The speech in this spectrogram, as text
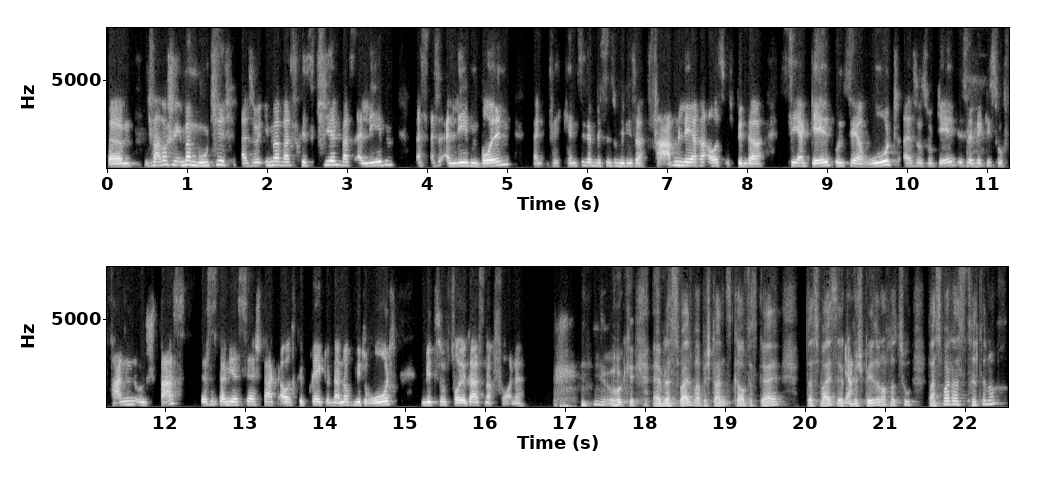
ähm, ich war aber schon immer mutig, also immer was riskieren, was erleben, was, also erleben wollen. Vielleicht kennt Sie da ein bisschen so mit dieser Farbenlehre aus. Ich bin da sehr gelb und sehr rot. Also so gelb ist ja wirklich so Fun und Spaß. Das ist bei mir sehr stark ausgeprägt. Und dann noch mit Rot, mit so Vollgas nach vorne. Okay, ähm, das zweite war Bestandskauf ist geil. Das weiß ich, da kommen wir später noch dazu. Was war das dritte noch?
